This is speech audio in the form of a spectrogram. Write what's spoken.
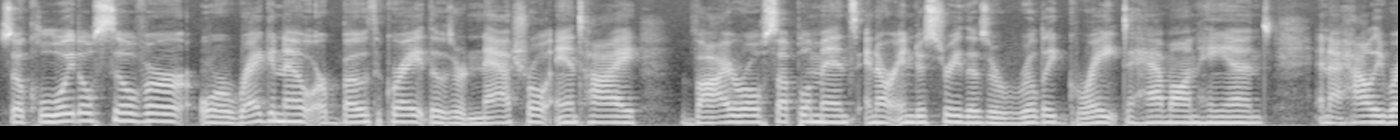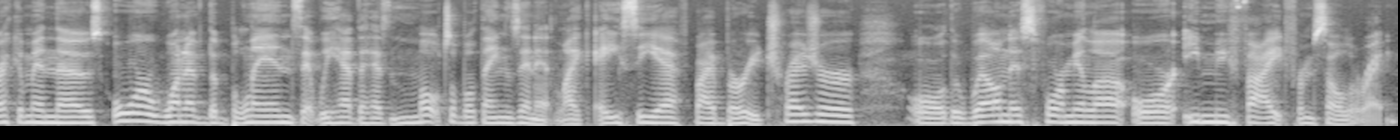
So colloidal silver or oregano are both great. Those are natural antiviral supplements in our industry. Those are really great to have on hand, and I highly recommend those. Or one of the blends that we have that has multiple things in it, like ACF by Buried Treasure, or the Wellness Formula, or Fight from Solaray.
